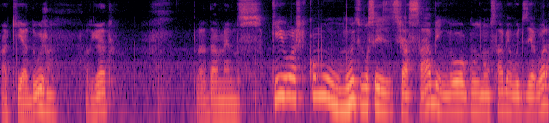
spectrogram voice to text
aqui a dungeon, tá ligado? Pra dar menos... Que eu acho que como muitos de vocês já sabem, ou alguns não sabem, eu vou dizer agora,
